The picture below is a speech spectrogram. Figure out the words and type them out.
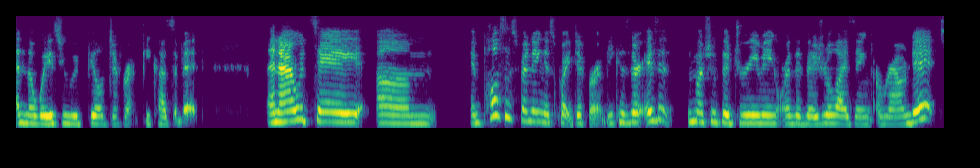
and the ways you would feel different because of it. And I would say um, impulsive spending is quite different because there isn't much of the dreaming or the visualizing around it.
